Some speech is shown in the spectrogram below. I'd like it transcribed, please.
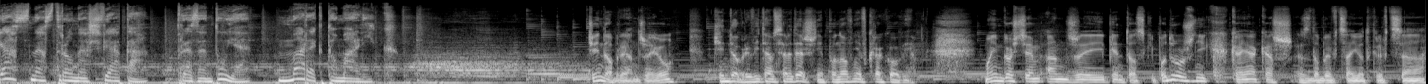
Jasna strona świata prezentuje Marek Tomalik. Dzień dobry, Andrzeju. Dzień dobry, witam serdecznie ponownie w Krakowie. Moim gościem Andrzej Piętowski, podróżnik, kajakarz, zdobywca i odkrywca,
